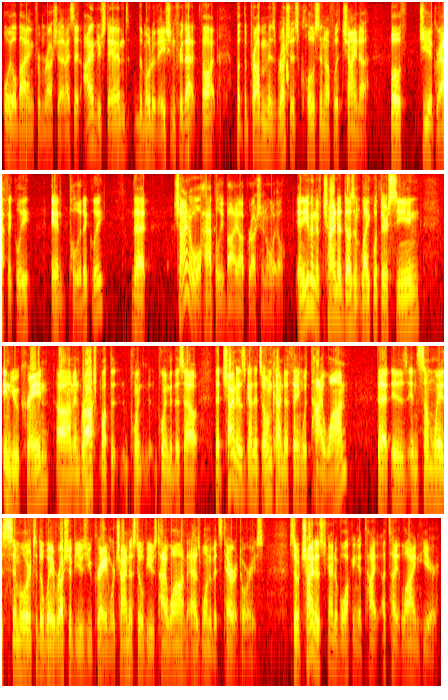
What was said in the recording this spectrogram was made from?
oil buying from Russia. And I said, I understand the motivation for that thought, but the problem is Russia is close enough with China, both geographically and politically, that China will happily buy up Russian oil. And even if China doesn't like what they're seeing in Ukraine, um, and Rosh point, the, point, pointed this out, that China's got its own kind of thing with Taiwan that is in some ways similar to the way Russia views Ukraine, where China still views Taiwan as one of its territories. So China's kind of walking a tight a tight line here.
